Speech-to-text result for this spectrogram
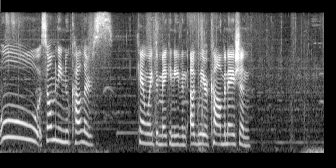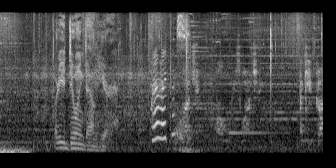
Ooh, so many new colors. Can't wait to make an even uglier combination. What are you doing down here? I like this. watching, always watching. I keep guard.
